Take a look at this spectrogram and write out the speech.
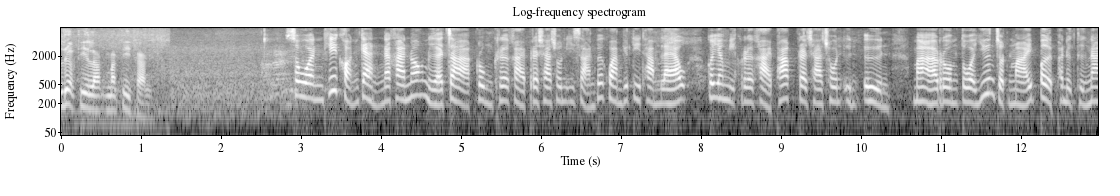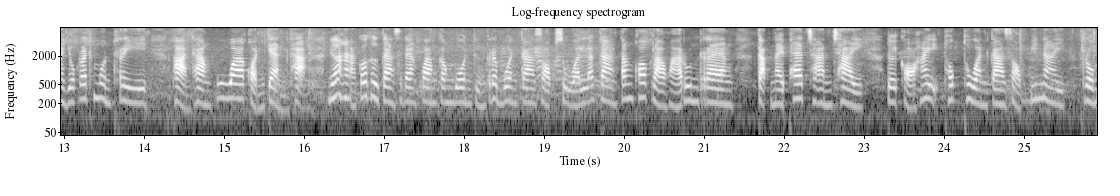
เลือกที่รักมักที่ชัง ส่วนที่ขอนแก่นนะคะนอกเหนือจากกลุ่มเครือข่ายประชาชนอีสานเพื่อความยุติธรรมแล้ว ก็ยังมีเครือข่ายภาคประชาชนอื่น ๆ มารวมตัวยื่นจดหมายเปิดผนึกถึงนายกรัฐมนตรี ผ่านทางผู้ว่าขอนแก่นค่ะ เนื้อหาก็คือการแสดงความกังวลถึงกระบวนการสอบสวน และการตั้งข้อกล่าวหารุนแรง กับนายแพทย์ชาญชัย โดยขอให้ทบทวนการสอบวินัย รวม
